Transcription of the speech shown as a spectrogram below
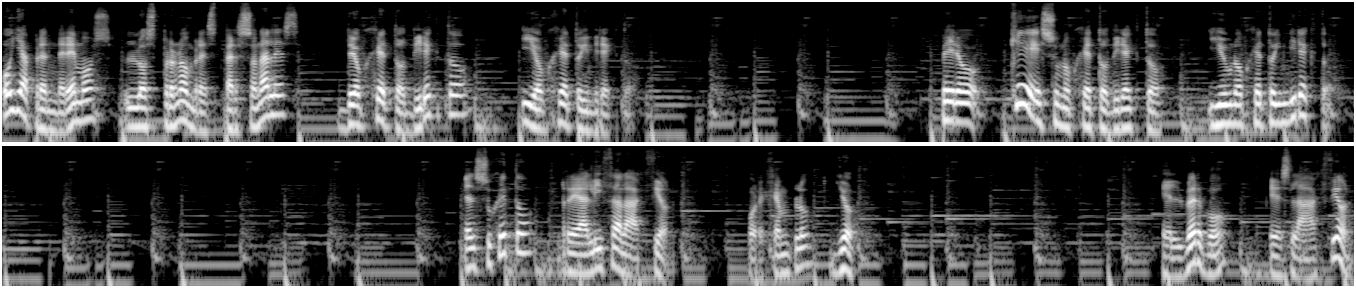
Hoy aprenderemos los pronombres personales de objeto directo y objeto indirecto. Pero, ¿qué es un objeto directo y un objeto indirecto? El sujeto realiza la acción, por ejemplo, yo. El verbo es la acción,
